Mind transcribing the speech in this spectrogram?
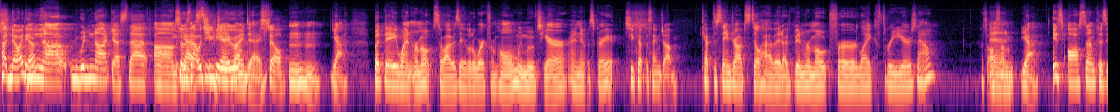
Had no idea. Not would not guess that. Um, So yeah, is that what you CPA do by day? Still. Yeah, but they went remote, so I was able to work from home. We moved here, and it was great. So you kept the same job. Kept the same job, still have it. I've been remote for like three years now. That's awesome. And yeah, it's awesome because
